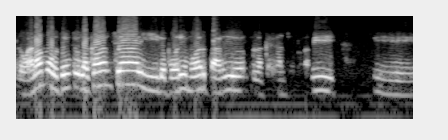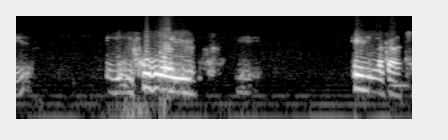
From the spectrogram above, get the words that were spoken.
lo ganamos dentro de la cancha y lo podríamos haber perdido dentro de la cancha. Para mí, eh, el, fútbol en la cancha.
